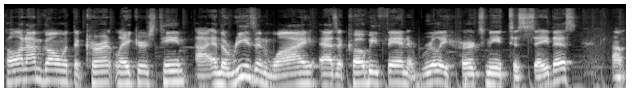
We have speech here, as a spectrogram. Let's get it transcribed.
Colin, I'm going with the current Lakers team. Uh, and the reason why, as a Kobe fan, it really hurts me to say this. Um,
